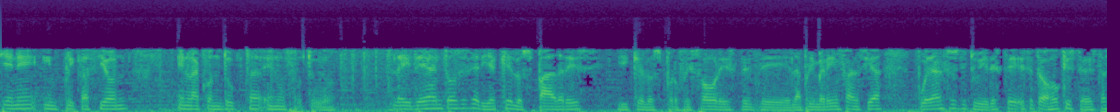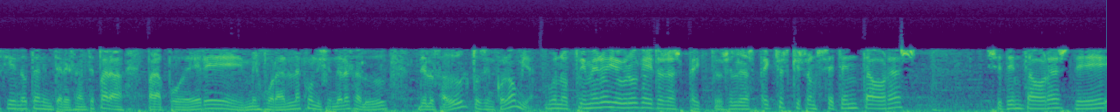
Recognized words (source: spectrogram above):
tiene implicación en la conducta en un futuro. La idea entonces sería que los padres y que los profesores desde la primera infancia puedan sustituir este este trabajo que usted está haciendo tan interesante para para poder eh, mejorar la condición de la salud de los adultos en Colombia. Bueno, primero yo creo que hay dos aspectos. El aspecto es que son 70 horas 70 horas de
